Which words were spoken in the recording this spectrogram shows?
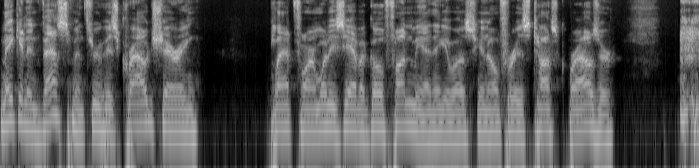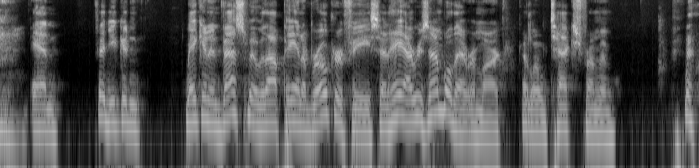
make an investment through his crowd sharing platform. What does he have? A GoFundMe, I think it was, you know, for his Tusk browser. and said you can make an investment without paying a broker fee. He said, Hey, I resemble that remark. Got a little text from him.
